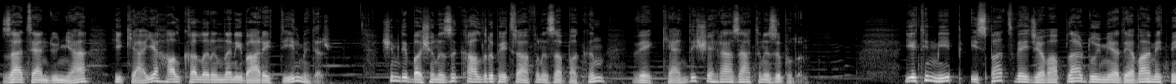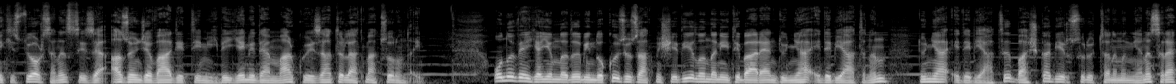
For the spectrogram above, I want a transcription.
Zaten dünya hikaye halkalarından ibaret değil midir? Şimdi başınızı kaldırıp etrafınıza bakın ve kendi şehrazatınızı bulun. Yetinmeyip ispat ve cevaplar duymaya devam etmek istiyorsanız size az önce vaat ettiğim gibi yeniden Marquez'i hatırlatmak zorundayım. Onu ve yayımladığı 1967 yılından itibaren dünya edebiyatının, dünya edebiyatı başka bir sürü tanımın yanı sıra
